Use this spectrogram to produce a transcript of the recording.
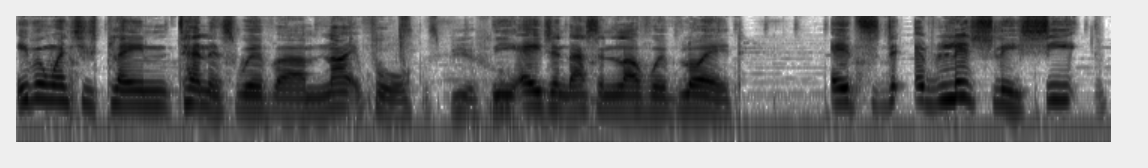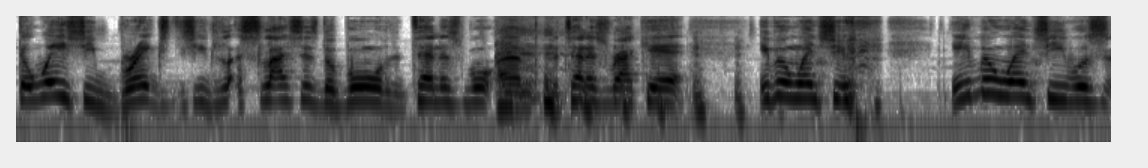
even when she's playing tennis with um, Nightfall, the agent that's in love with Lloyd. It's literally she the way she breaks she slices the ball with the tennis ball um the tennis racket even when she even when she was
